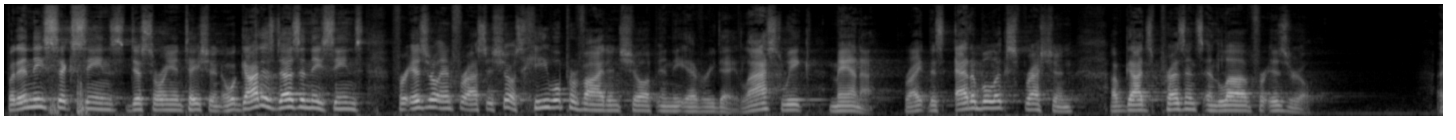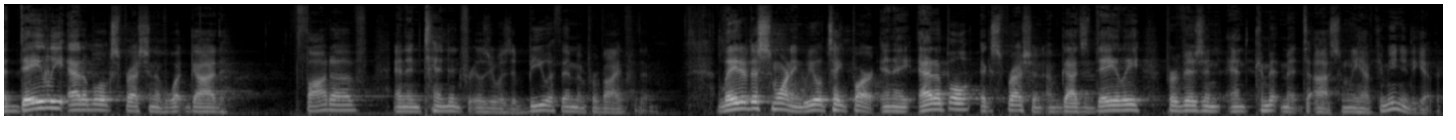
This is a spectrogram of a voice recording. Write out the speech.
But in these six scenes, disorientation, what God has does in these scenes for Israel and for us, it shows He will provide and show up in the everyday. Last week, manna, right? This edible expression of God's presence and love for Israel. A daily edible expression of what God thought of and intended for Israel was to be with them and provide for them. Later this morning, we will take part in a edible expression of God's daily provision and commitment to us when we have communion together.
